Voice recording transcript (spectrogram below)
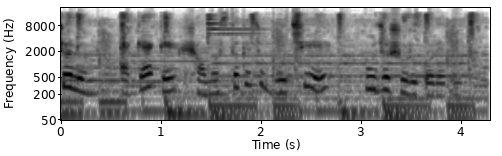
চলুন একে একে সমস্ত কিছু গুছিয়ে পুজো শুরু করে দিই।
